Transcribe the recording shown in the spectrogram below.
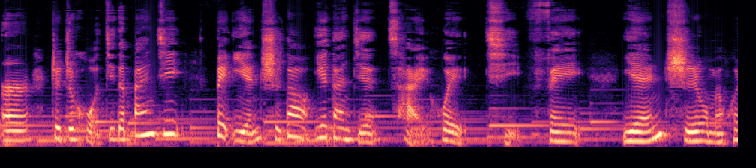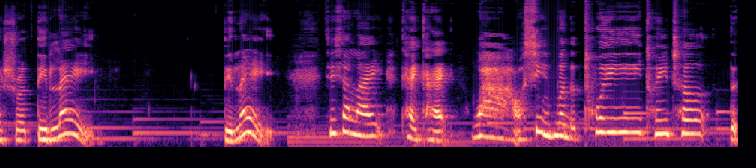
而这只火鸡的班机被延迟到耶诞节才会起飞，延迟我们会说 delay，delay。接下来凯凯哇，好兴奋的推推车的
